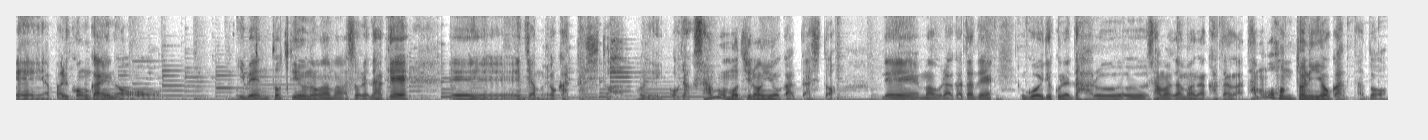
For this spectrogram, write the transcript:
えー、やっぱり今回のイベントっていうのはまあそれだけ、えー、演者も良かったしと。お客さんももちろん良かったしと。で、まあ、裏方で動いてくれてはるさまざまな方々も本当に良かったと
